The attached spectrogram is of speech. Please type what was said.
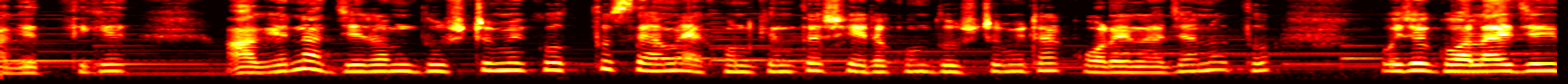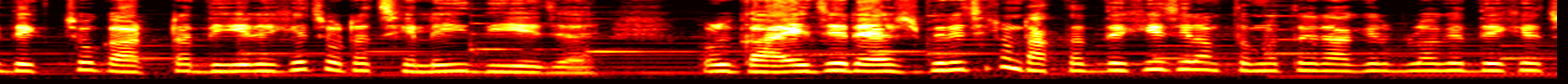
আগের থেকে, আগে না যেরকম দুষ্টুমি করতো স্যাম এখন কিন্তু সেরকম দুষ্টুমিটা করে না, জানো তো? ওই যে গলায় যেই দেখছ গাঢ়টা দিয়ে রেখেছো, ওটা ছেলেই দিয়ে যায়। ওর গায়ে যে র্যাশ বেরিয়েছিল ডাক্তার দেখিয়েছিলাম, তোমরা তো এর আগের ব্লগে দেখেছ।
